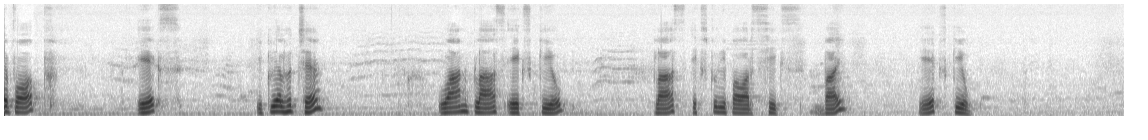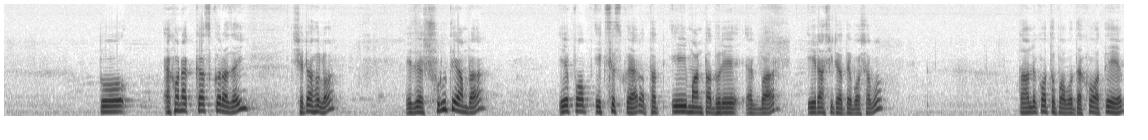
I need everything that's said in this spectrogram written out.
এফ অফ এক্স ইকুয়াল হচ্ছে one plus X cube plus X to the power six by X cube তো এখন এক কাজ করা যায়। সেটা হলো এই যে শুরুতে আমরা এফ অফ এক্স স্কোয়ার অর্থাৎ এই মানটা ধরে একবার এই রাশিটাতে বসাবো। তাহলে কত পাবো? দেখো, অতএব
